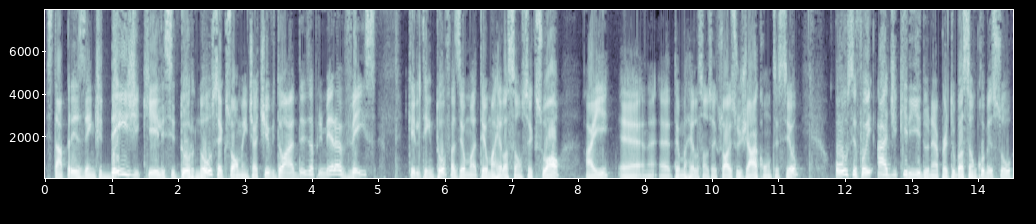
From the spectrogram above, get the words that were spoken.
está presente desde que ele se tornou sexualmente ativo. Então, ah, desde a primeira vez que ele tentou fazer uma, ter uma relação sexual, aí é, né, é, ter uma relação sexual, isso já aconteceu ou se foi adquirido, né? A perturbação começou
